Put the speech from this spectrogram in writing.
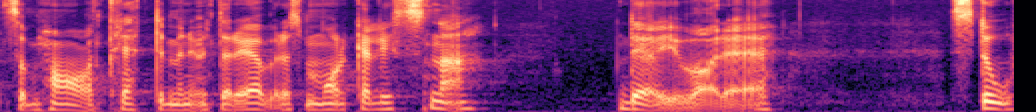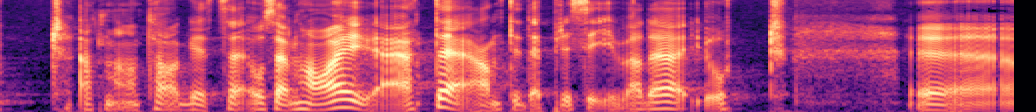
som har 30 minuter över och som orkar lyssna. Det har ju varit stort att man har tagit sig. Och sen har jag ju ätit antidepressiva, det har jag gjort eh,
